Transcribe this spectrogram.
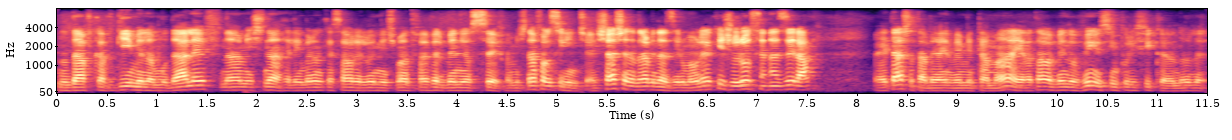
no Daf Kav Gimel Amudalef, na Mishnah. Lembrando que essa aula é Lui Nishmat Favel Ben Yosef. A Mishnah fala o seguinte: Aisha Nadrab Nazir, uma mulher que jurou ser Nazirá. A Itasha também vem mitamar, e ela estava bebendo vinho e se purificando né,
